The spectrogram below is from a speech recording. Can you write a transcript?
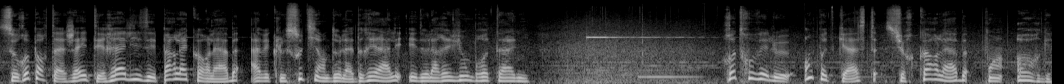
Ce reportage a été réalisé par la Corlab avec le soutien de la DREAL et de la région Bretagne. Retrouvez-le en podcast sur corlab.org.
